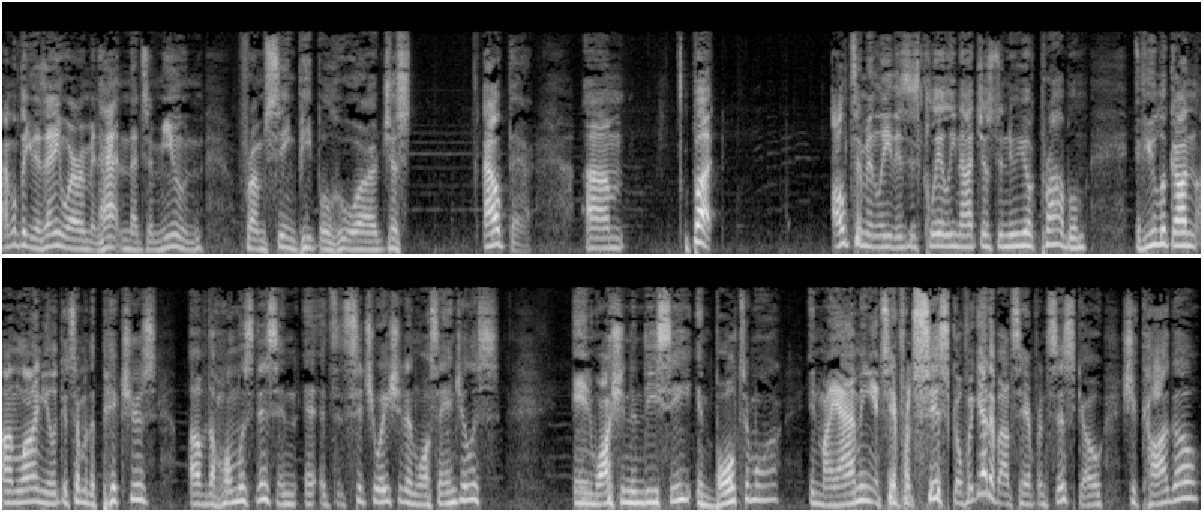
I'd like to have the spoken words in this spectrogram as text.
I don't think there's anywhere in Manhattan that's immune from seeing people who are just out there. Um, but ultimately, this is clearly not just a New York problem. If you look on online, you look at some of the pictures of the homelessness and uh, situation in Los Angeles, in Washington D.C., in Baltimore, in Miami, in San Francisco. Forget about San Francisco, Chicago.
